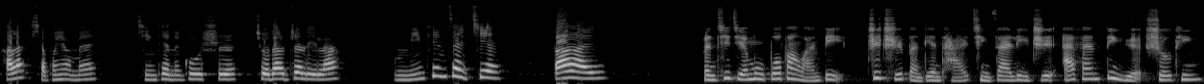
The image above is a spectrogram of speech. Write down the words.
好了，小朋友们，今天的故事就到这里啦。我们明天再见，拜。本期节目播放完毕。支持本电台，请在荔枝 FM 订阅收听。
